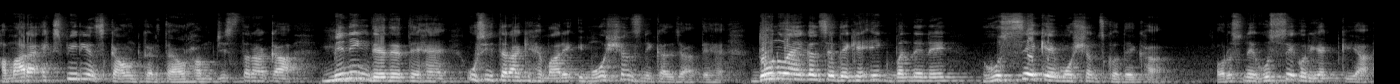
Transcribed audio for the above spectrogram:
हमारा एक्सपीरियंस काउंट करता है और हम जिस तरह का मीनिंग दे देते हैं, उसी तरह के हमारे इमोशंस निकल जाते हैं। दोनों एंगल से देखें, एक बंदे ने गुस्से के इमोशंस को देखा। और उसने गुस्से को रिएक्ट किया।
